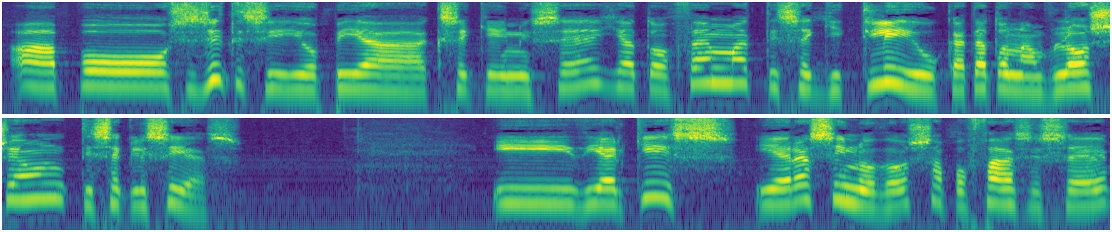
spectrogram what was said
από συζήτηση η οποία ξεκίνησε για το θέμα της εγκυκλίου κατά των αμβλώσεων της Εκκλησίας. Η Διαρκής Ιεράς Σύνοδος αποφάσισε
